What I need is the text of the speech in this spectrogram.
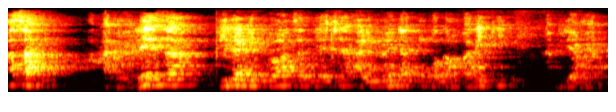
Sasa akanieleza vile alivyoanza biashara, alivyoenda Mungu akambariki na vile amerudi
